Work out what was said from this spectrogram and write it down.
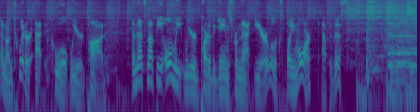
and on Twitter at coolweirdpod. And that's not the only weird part of the games from that year. We'll explain more after this.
